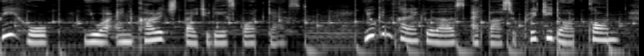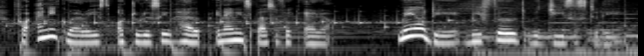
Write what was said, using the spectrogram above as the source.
We hope you are encouraged by today's podcast. You can connect with us at pastorpriji.com for any queries or to receive help in any specific area. May your day be filled with Jesus today.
